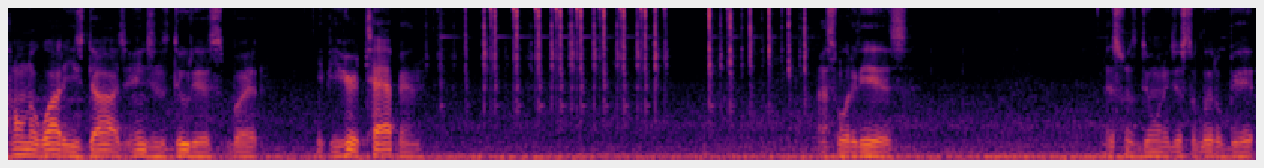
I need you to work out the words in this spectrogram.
I don't know why these Dodge engines do this, but if you hear tapping, that's what it is. This one's doing it just a little bit.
